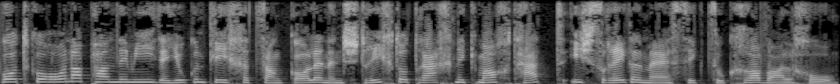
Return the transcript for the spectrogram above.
Wo die Corona-Pandemie den Jugendlichen St. Gallen einen Strich durch die Rechnung gemacht hat, ist es regelmäßig zu Krawall gekommen.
